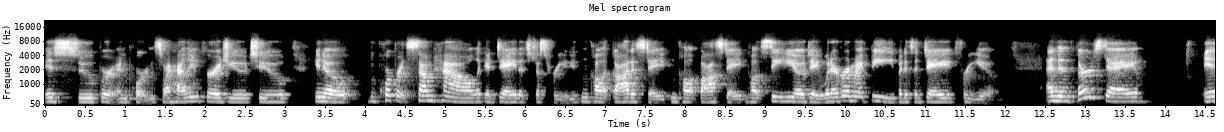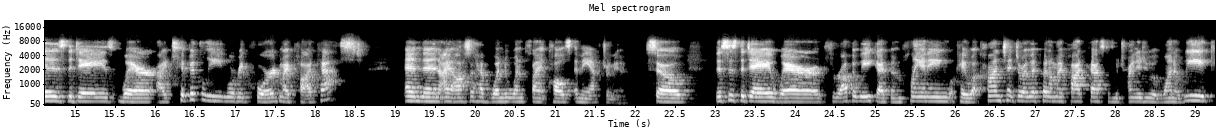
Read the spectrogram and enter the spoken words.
is super important. So i highly encourage you to you know incorporate somehow like a day that's just for you. You can call it goddess day you can call it boss day you can call it ceo day whatever it might be but it's a day for you and then Thursday is the days where I typically will record my podcast. And then I also have one to one client calls in the afternoon. So this is the day where throughout the week I've been planning okay, what content do I put on my podcast? I've been trying to do a one a week.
